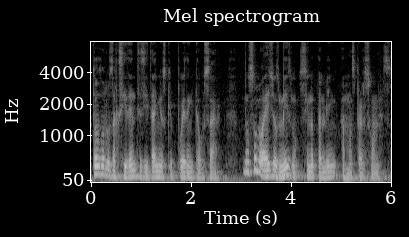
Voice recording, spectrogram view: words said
todos los accidentes y daños que pueden causar, no solo a ellos mismos, sino también a más personas.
